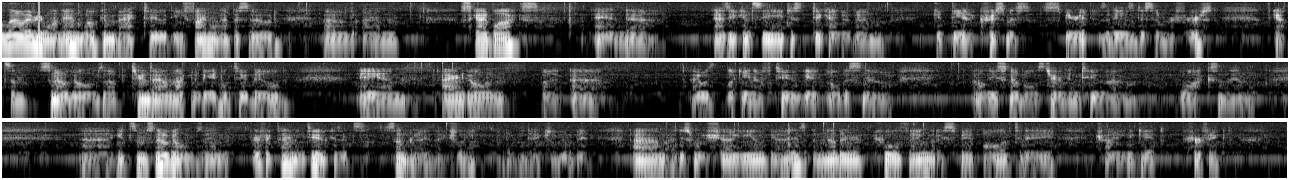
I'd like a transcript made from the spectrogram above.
Hello everyone and welcome back to the final episode of um, Skyblocks and uh, as you can see just to kind of um, get the uh, Christmas spirit as it is December 1st I've got some snow golems up. It turns out I'm not going to be able to build a um, iron golem but uh, I was lucky enough to get all the snow all these snowballs, turn them into um, blocks, and then uh, get some snow golems. And perfect timing too, because it's sunrise actually. I don't need to actually go to bed. Um, I just want to show you guys another cool thing that I spent all of today trying to get perfect.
